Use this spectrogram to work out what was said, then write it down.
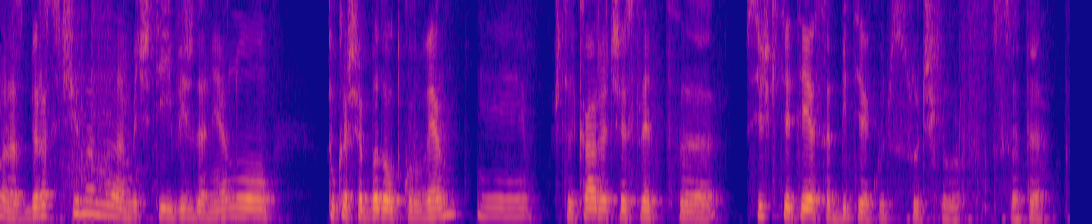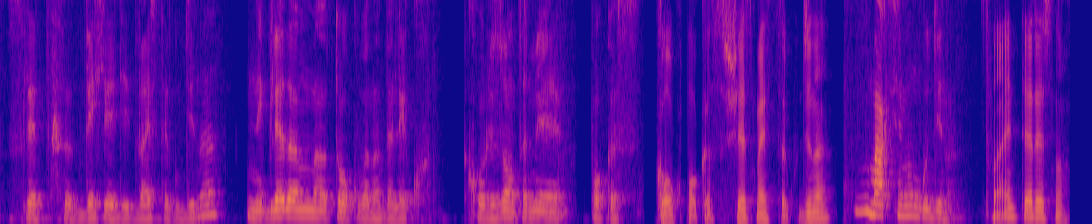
Разбира се, че имам мечти и виждания, но тук ще бъда откровен и ще кажа, че след всичките тези събития, които се случиха в света след 2020 година, не гледам толкова надалеко. Хоризонта ми е по-къс. Колко по-къс? 6 месеца, година? Максимум година. Това е интересно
